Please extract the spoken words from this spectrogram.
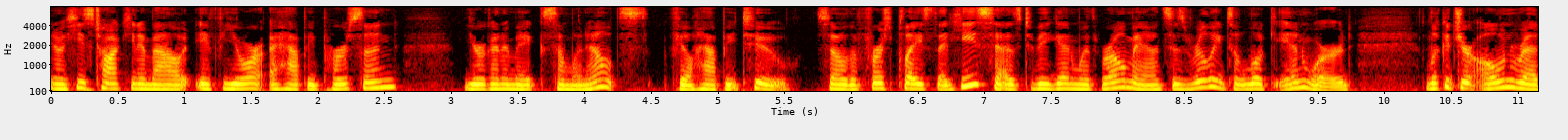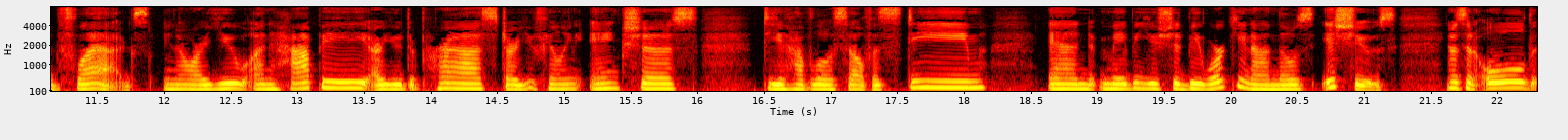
You know, he's talking about if you're a happy person, you're going to make someone else feel happy too. So, the first place that he says to begin with romance is really to look inward. Look at your own red flags. You know, are you unhappy? Are you depressed? Are you feeling anxious? Do you have low self esteem? And maybe you should be working on those issues. You know, it's an old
